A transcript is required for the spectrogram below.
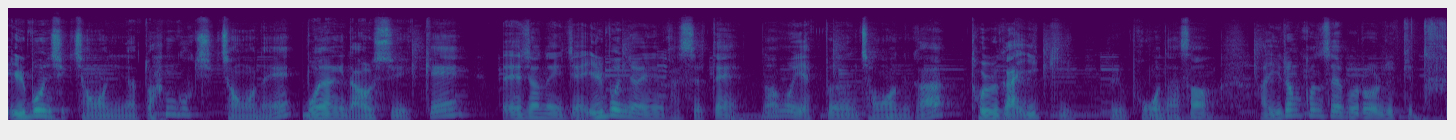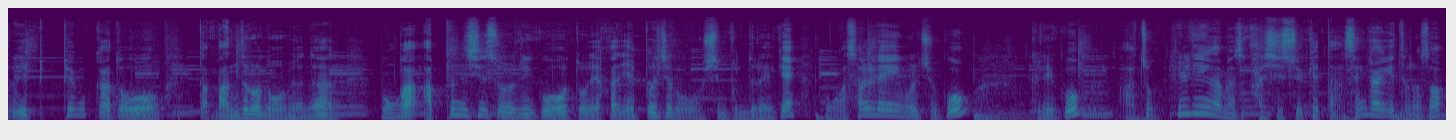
일본식 정원이나 또 한국식 정원의 모양이 나올 수 있게 예전에 이제 일본 여행을 갔을 때 너무 예쁜 정원과 돌과 이끼를 보고 나서 아, 이런 컨셉으로 이렇게 딱이 피부과도 딱 만들어 놓으면은 뭔가 아픈 시술이고 또 약간 예쁘지로 오신 분들에게 뭔가 설레임을 주고 그리고 아 좀 힐링하면서 가실 수 있겠다 생각이 들어서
